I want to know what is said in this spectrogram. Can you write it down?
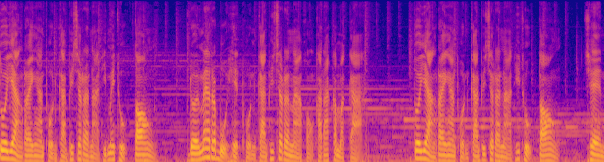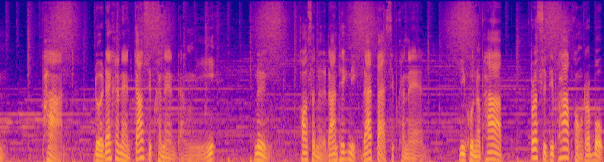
ตัวอย่างรายงานผลการพิจารณาที่ไม่ถูกต้อง โดยไม่ระบุเหตุผลการพิจารณาของคณะกรรมการ ตัวอย่างรายงานผลการพิจารณาที่ถูกต้อง เช่น ผ่าน โดยได้คะแนน 90 คะแนนดังนี้ 1. ข้อเสนอด้านเทคนิคได้ 80 คะแนน มีคุณภาพ ประสิทธิภาพของระบบ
